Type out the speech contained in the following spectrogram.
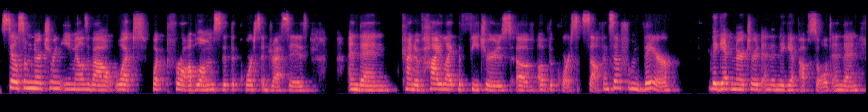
still some nurturing emails about what what problems that the course addresses and then kind of highlight the features of of the course itself. And so from there they get nurtured and then they get upsold and then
